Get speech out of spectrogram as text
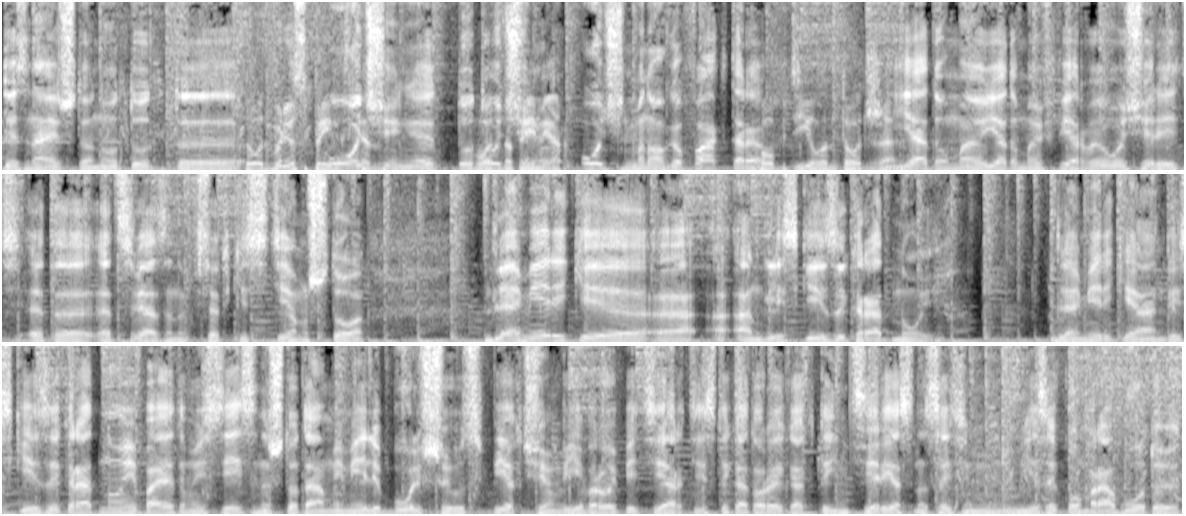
Ты знаешь, что, ну, тут... Ну вот Брюс Спрингстин, Очень, тут Вот, очень, например. очень много факторов. Боб Дилан тот же. Я думаю, я думаю, в первую очередь это, это связано все-таки с тем, что для Америки э, а- английский язык родной. для Америки английский язык родной, и поэтому естественно, что там имели больший успех, чем в Европе те артисты, которые как-то интересно с этим языком работают.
